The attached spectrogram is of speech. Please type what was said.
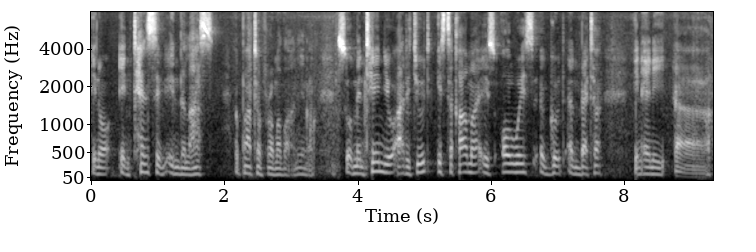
you know, intensive in the last part of Ramadan, you know. So maintain your attitude. Istiqamah is always good and better in any, uh,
